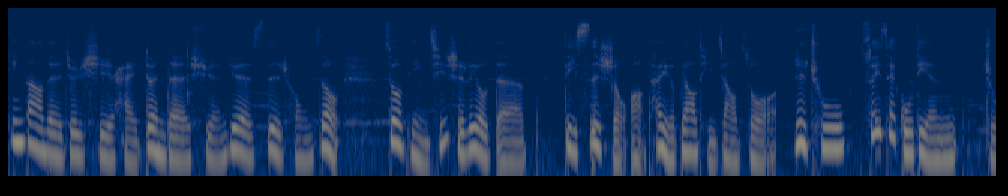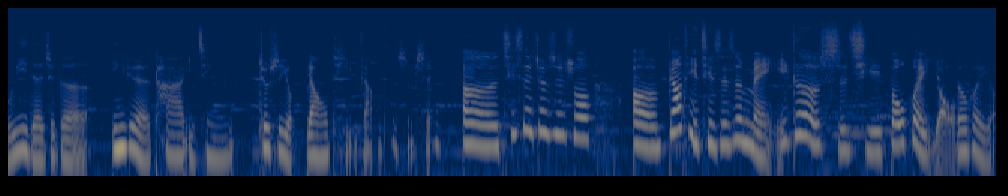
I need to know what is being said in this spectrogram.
听到的就是海顿的弦乐四重奏作品七十六的第四首啊，它有个标题叫做《日出》，所以在古典主义的这个音乐，它已经就是有标题这样子，是不是？呃，其实就是说。呃，标题其实是每一个时期都会有，都会有。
